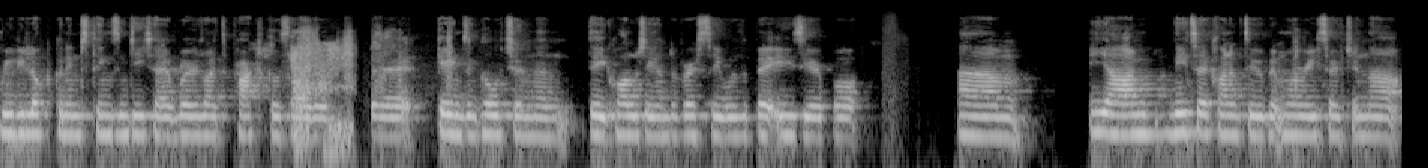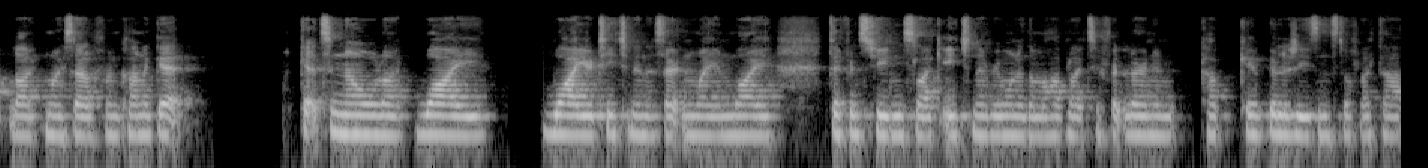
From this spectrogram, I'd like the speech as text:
really looking into things in detail whereas like the practical side of the games and coaching and the equality and diversity was a bit easier but um yeah I need to kind of do a bit more research in that like myself and kind of get get to know like why why you're teaching in a certain way and why different students like each and every one of them have like different learning capabilities and stuff like that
